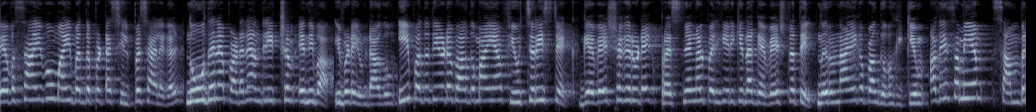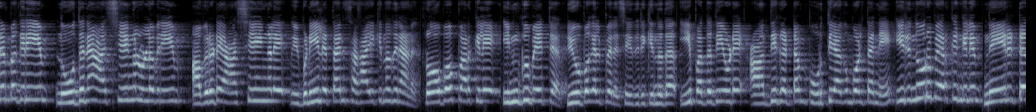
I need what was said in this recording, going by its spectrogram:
വ്യവസായവുമായി ബന്ധപ്പെട്ട ശില്പശാലകൾ നൂതന പഠന അന്തരീക്ഷം എന്നിവ ഇവിടെയുണ്ടാകും. ഈ പദ്ധതിയുടെ ഭാഗമായ ഫ്യൂച്ചറിസ്റ്റെക് ഗവേഷകരുടെ പ്രശ്നങ്ങൾ പരിഹരിക്കുന്ന ഗവേഷണത്തിൽ നിർണായക പങ്ക് വഹിക്കും. അതേസമയം സംരംഭകരെയും നൂതന ആശയങ്ങളുള്ളവരെയും അവരുടെ ആശയങ്ങളെ വിപണിയിലെത്താൻ സഹായിക്കുന്നതിനാണ് റോബോ പാർക്കിലെ ഇൻക്യുബേറ്റർ രൂപകൽപ്പന ചെയ്തിരിക്കുന്നത്. ഈ പദ്ധതിയുടെ ആദ്യഘട്ടം പൂർത്തിയാകുമ്പോൾ തന്നെ ഇരുന്നൂറ് പേർക്കെങ്കിലും നേരിട്ട്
